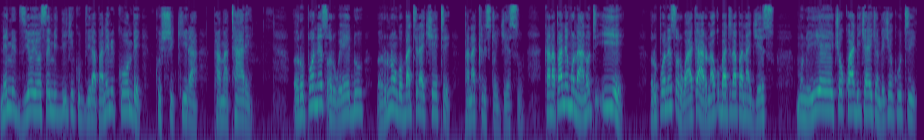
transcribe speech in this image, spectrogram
nemidziyo yose midiki kubvira pane mikombe kusvikira pamatare. Ruponeso rwedu runongobatira chete pana kristu jesu. Kana pane munhu anoti iye ruponeso rwake haruna kubatira pana jesu munhu iyeyo chokwadi chaicho ndechekuti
